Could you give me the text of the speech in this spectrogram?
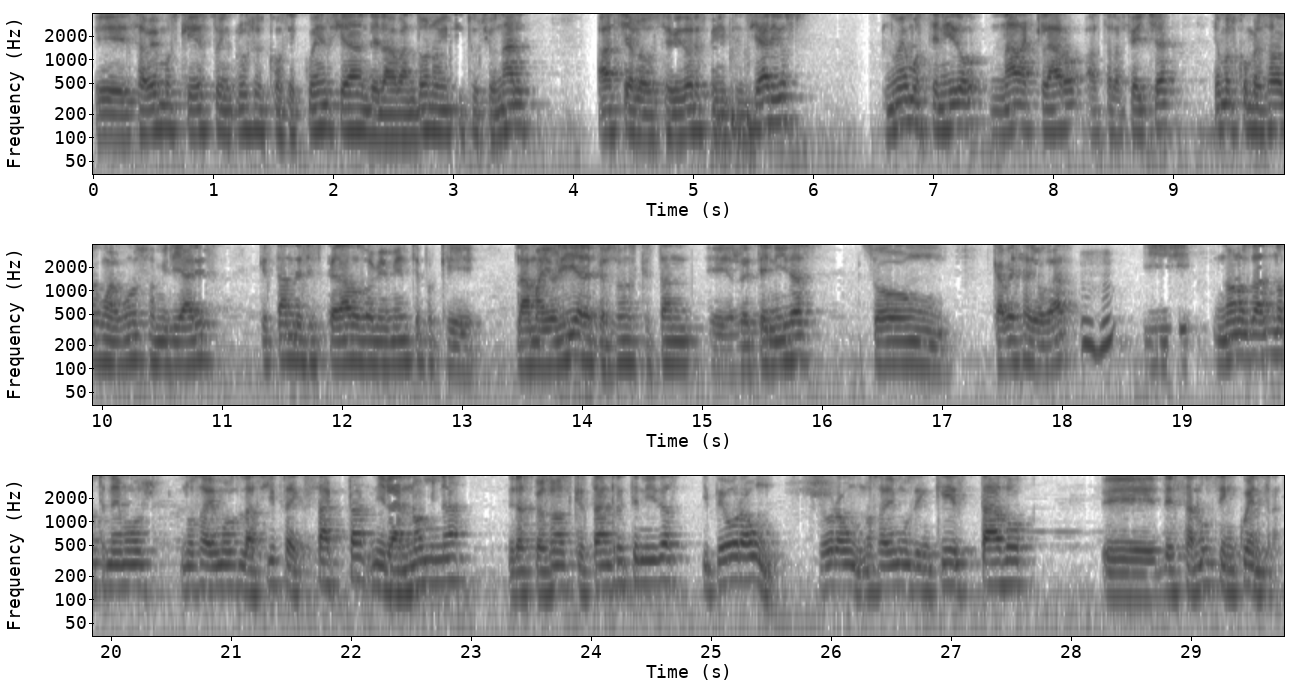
Eh, sabemos que esto incluso es consecuencia del abandono institucional hacia los servidores penitenciarios. No hemos tenido nada claro hasta la fecha. Hemos conversado con algunos familiares que están desesperados, obviamente, porque la mayoría de personas que están eh, retenidas son cabeza de hogar y no nos da, no tenemos, no sabemos la cifra exacta ni la nómina de las personas que están retenidas y peor aún, peor aún, no sabemos en qué estado eh, de salud se encuentran.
